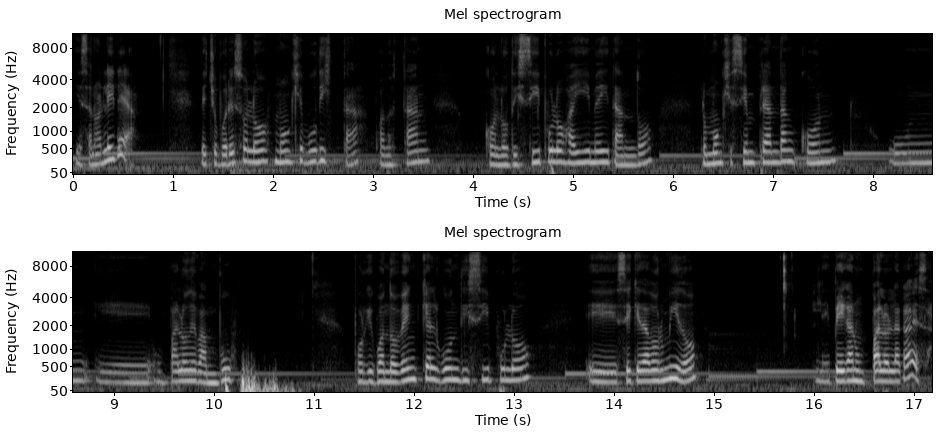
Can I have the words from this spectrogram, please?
Y esa no es la idea. De hecho, por eso los monjes budistas, cuando están con los discípulos ahí meditando, los monjes siempre andan con un, eh, palo de bambú. Porque cuando ven que algún discípulo eh, se queda dormido, le pegan un palo en la cabeza.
